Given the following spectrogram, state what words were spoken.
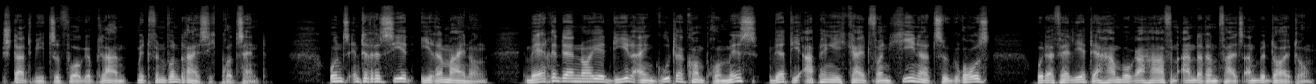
statt wie zuvor geplant mit 35 Prozent. Uns interessiert Ihre Meinung. Wäre der neue Deal ein guter Kompromiss? Wird die Abhängigkeit von China zu groß oder verliert der Hamburger Hafen anderenfalls an Bedeutung?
